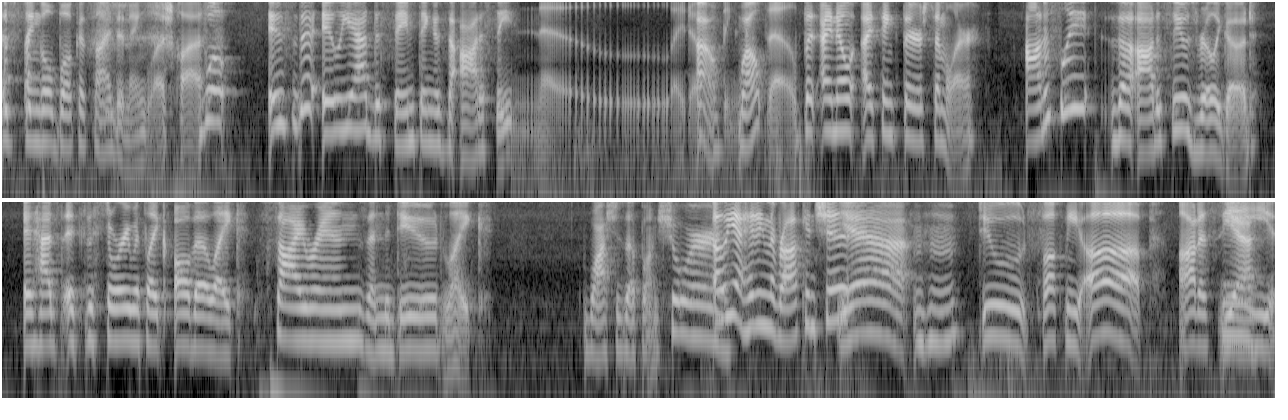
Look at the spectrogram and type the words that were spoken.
a single book assigned in English class. Well, is the Iliad the same thing as the Odyssey? No, I don't oh, well. so. But I know I think they're similar. Honestly, the Odyssey was really good. It has it's the story with like all the like sirens and the dude like washes up on shore. Oh yeah, hitting the rock and shit. yeah. mhm. Dude, fuck me up. Odyssey. Yeah.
